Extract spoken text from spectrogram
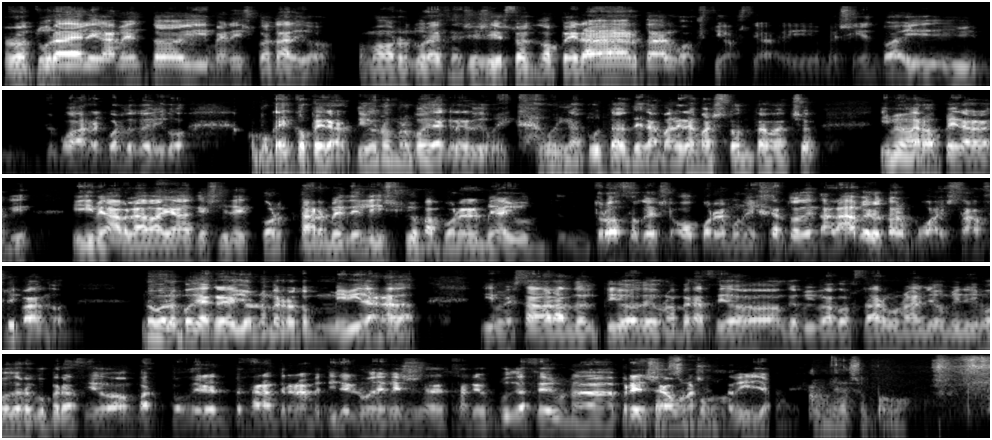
rotura de ligamento y menisco, tal. Digo, ¿cómo rotura? Dice, sí, sí, esto hay que operar, tal. Hostia, hostia. Y me siento ahí y, bueno, recuerdo que digo, ¿Cómo que hay que operar, tío? No me lo podía creer. Digo, me cago en la puta, de la manera más tonta, macho. Y me van a operar aquí. Y me hablaba ya que si de cortarme de lisio para ponerme ahí un, trozo que o ponerme un injerto de cadáver o tal. Buah, estaba flipando. No me lo podía creer. Yo no me he roto en mi vida nada. Y me estaba hablando el tío de una operación que me iba a costar un año mínimo de recuperación para poder empezar a entrenar. Me tiré nueve meses hasta que pude hacer una presa o una sentadilla. Ya supongo.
